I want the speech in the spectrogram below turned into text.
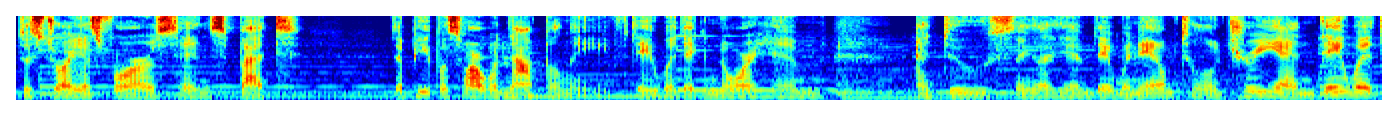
destroy us for our sins, but the people's heart would not believe. They would ignore him and do things like him. They would nail him to a tree and they would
